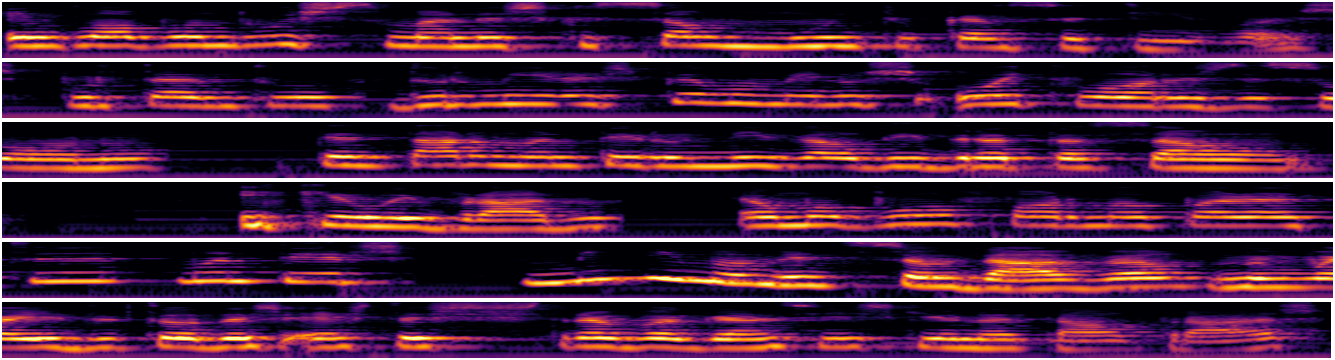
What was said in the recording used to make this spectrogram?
englobam duas semanas que são muito cansativas. Portanto, dormiras pelo menos 8 horas de sono, tentar manter o nível de hidratação equilibrado é uma boa forma para te manteres minimamente saudável no meio de todas estas extravagâncias que o Natal traz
